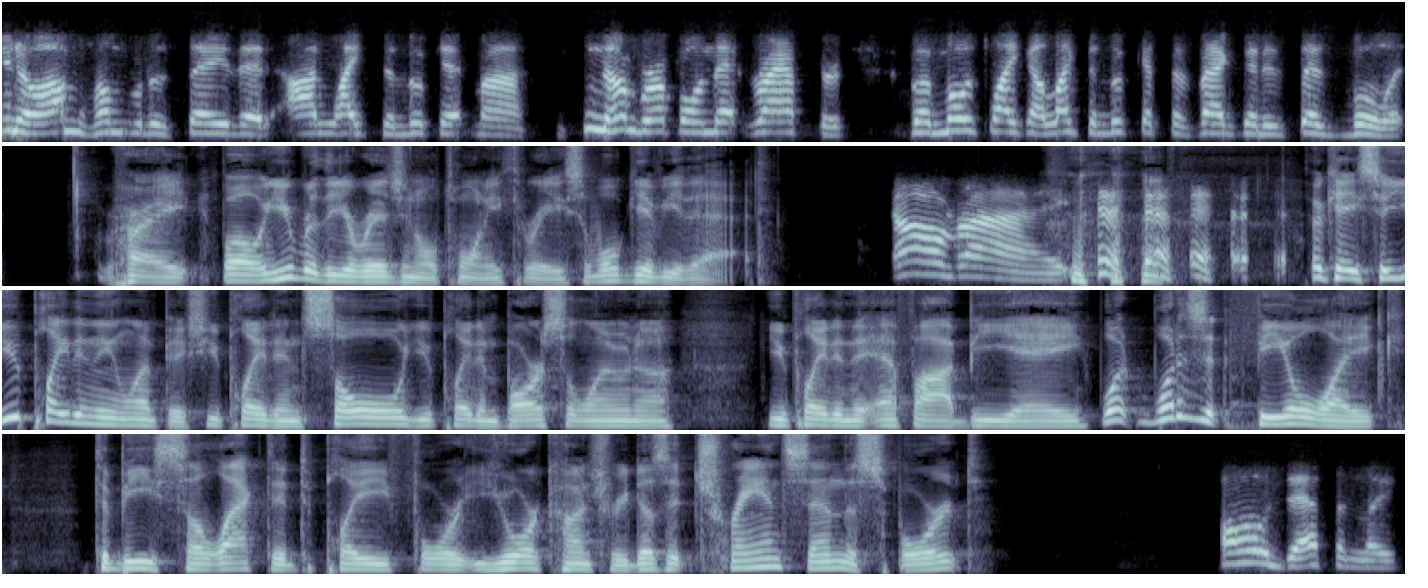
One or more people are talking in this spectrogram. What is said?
you know, I'm humble to say that I like to look at my number up on that rafter, but most like I like to look at the fact that it says Bullett. Right. Well, you were the original 23, so we'll give you that. All right. okay, so you played in the Olympics. You played in Seoul. You played in Barcelona. You played in the FIBA. What What does it feel like to be selected to play for your country? Does it transcend the sport? Oh, definitely.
